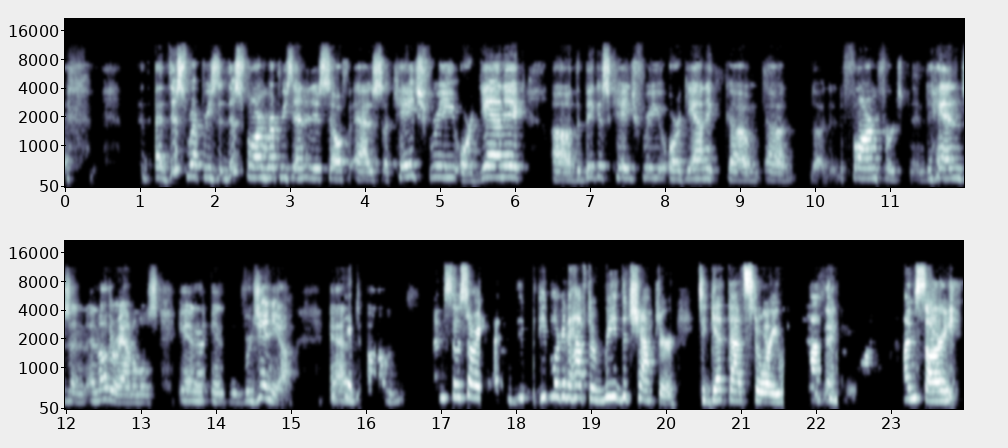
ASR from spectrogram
uh, this, represent, this farm represented itself as a cage-free, organic, uh, the biggest cage-free organic um, uh, the farm for hens and, and other animals in, in Virginia. And um, I'm so sorry. People are going to have to read the chapter to get that story. Yeah. I'm sorry.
